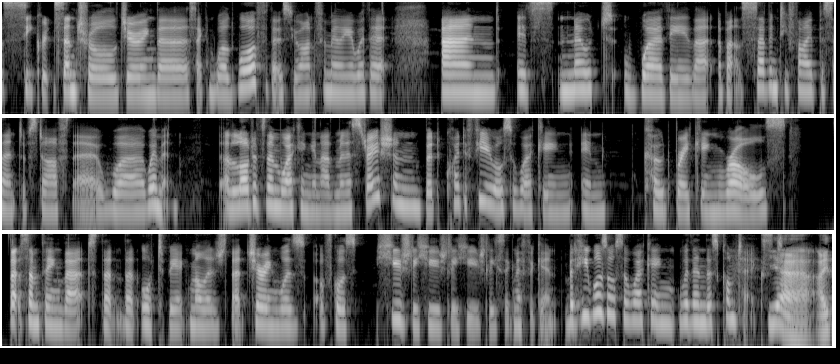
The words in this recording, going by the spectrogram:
secret central during the Second World War. For those who aren't familiar with it, and it's noteworthy that about seventy five percent of staff there were women. A lot of them working in administration, but quite a few also working in code breaking roles that's something that, that that ought to be acknowledged that Turing was of course hugely hugely hugely significant. But he was also working within this context. Yeah I,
